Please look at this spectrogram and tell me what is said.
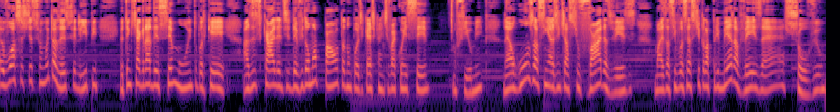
eu vou assistir esse filme muitas vezes, Felipe. Eu tenho que te agradecer muito, porque às vezes calha de devido a uma pauta num podcast que a gente vai conhecer. o filme, né? Alguns assim a gente assistiu várias vezes, mas assim você assistir pela primeira vez é show, viu?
